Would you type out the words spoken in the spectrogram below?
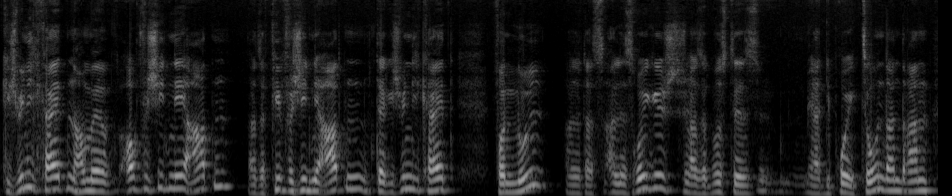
Geschwindigkeiten haben wir auch verschiedene Arten, also vier verschiedene Arten der Geschwindigkeit von 0, also dass alles ruhig ist, also bloß das, ja, die Projektion dann dran.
